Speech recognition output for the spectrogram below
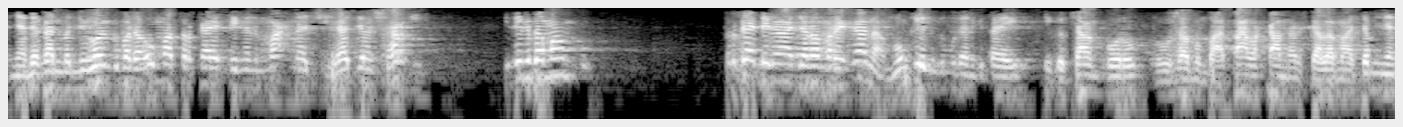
Menyatakan penyuluhan kepada umat terkait dengan makna jihad yang syar'i. Itu kita mampu. Terkait dengan acara mereka, nah mungkin kemudian kita ikut campur, berusaha membatalkan dan segala macamnya.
